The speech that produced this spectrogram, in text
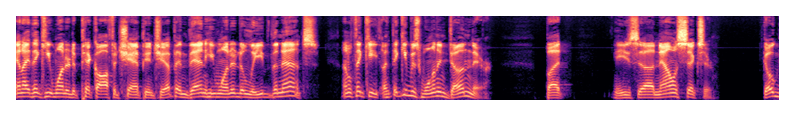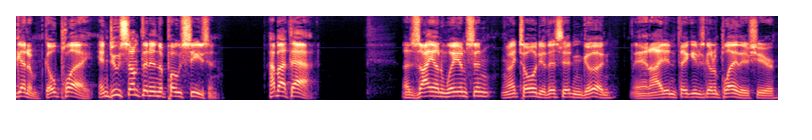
And I think he wanted to pick off a championship, and then he wanted to leave the Nets. I don't think he. I think he was one and done there, but he's uh, now a Sixer. Go get him. Go play and do something in the postseason. How about that? Uh, Zion Williamson. I told you this isn't good, and I didn't think he was going to play this year.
